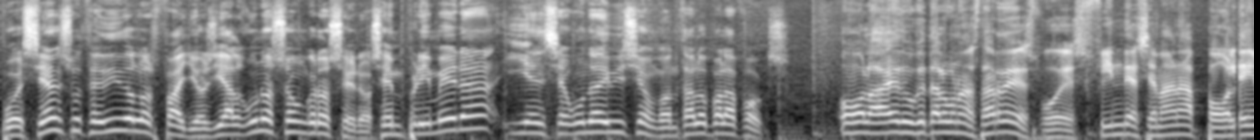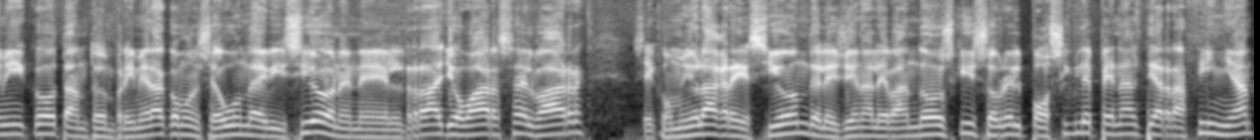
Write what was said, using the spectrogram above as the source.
pues se han sucedido los fallos y algunos son groseros, en primera y en segunda división. Gonzalo Palafox. Hola Edu, ¿qué tal? Buenas tardes. Pues fin de semana polémico tanto en primera como en segunda división. En el Rayo Barça, el Bar se comió la agresión de Leyena Lewandowski sobre el posible penalti a Rafinha.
